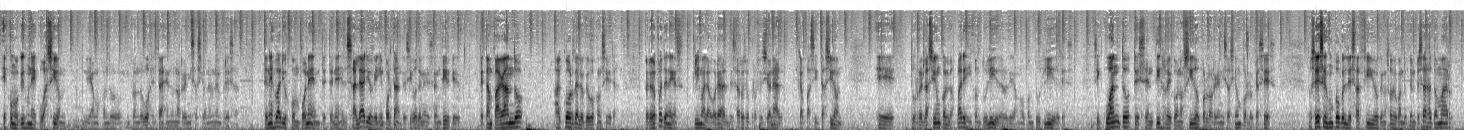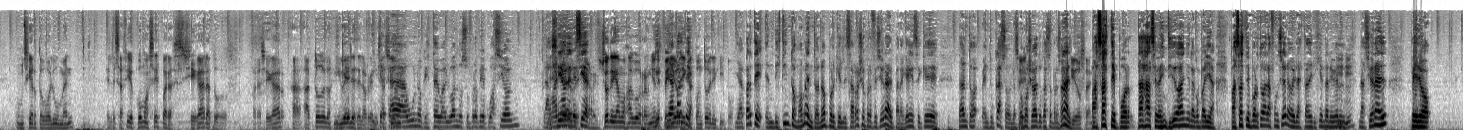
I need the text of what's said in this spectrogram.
Es como que es una ecuación, digamos, cuando, cuando vos estás en una organización, en una empresa. Tenés varios componentes, tenés el salario, que es importante, si vos tenés que sentir que te están pagando acorde a lo que vos consideras. Pero después tenés clima laboral, desarrollo profesional, capacitación, eh, tu relación con los pares y con tu líder, digamos, con tus líderes. Si cuánto te sentís reconocido por la organización, por lo que haces. Entonces ese es un poco el desafío que nosotros cuando te empezás a tomar un cierto volumen, el desafío es cómo haces para llegar a todos, para llegar a, a todos los Y niveles que- de la Y que a organización. cada uno que está evaluando su propia ecuación, las Le variables cierre. le cierren. Yo, digamos, hago reuniones Y- y aparte- periódicas con todo el equipo. Y aparte, en distintos momentos, ¿no? Porque el desarrollo profesional, para que alguien se quede tanto, en tu caso, lo Sí. podemos llevar a tu caso personal. 22 años. Pasaste por, estás hace 22 años en la compañía, pasaste por todas las funciones, hoy la estás dirigiendo a nivel nacional, pero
